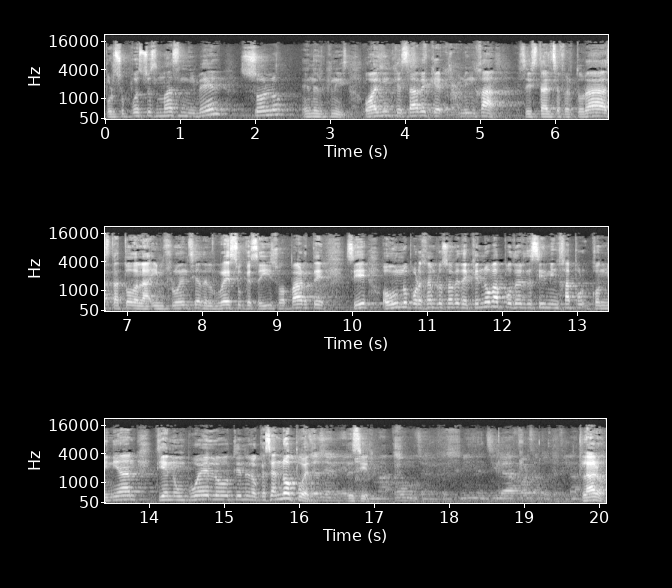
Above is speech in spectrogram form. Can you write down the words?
por supuesto es más nivel solo en el CNIS. O alguien que sabe que minja, si está el Sefer Torah, está toda la influencia del rezo que se hizo aparte, ¿sí? O uno, por ejemplo, sabe de que no va a poder decir minja por- con minyan, tiene un vuelo, tiene lo que sea, no puede decir. sí. Claro,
